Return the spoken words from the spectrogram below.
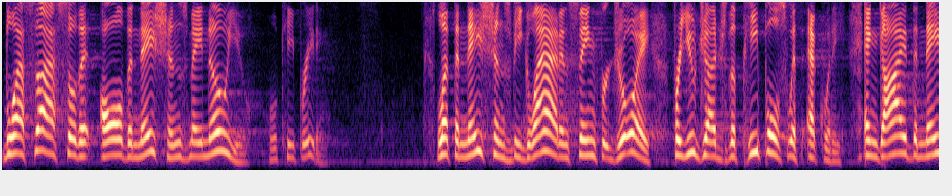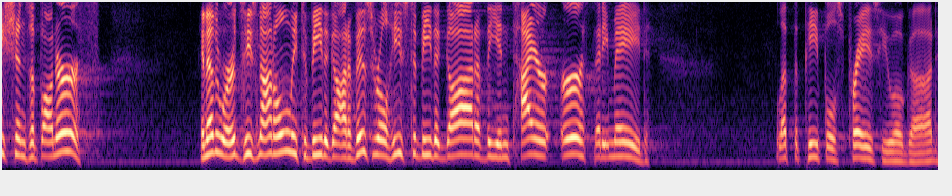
Bless us so that all the nations may know you. We'll keep reading. Let the nations be glad and sing for joy, for you judge the peoples with equity and guide the nations upon earth. In other words, he's not only to be the God of Israel, he's to be the God of the entire earth that he made. Let the peoples praise you, O God.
